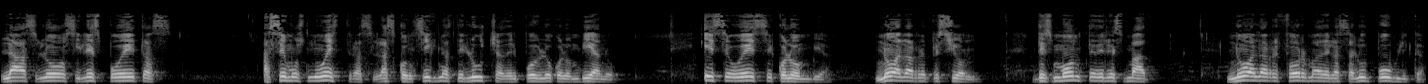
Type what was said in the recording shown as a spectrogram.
Las, los y les poetas hacemos nuestras las consignas de lucha del pueblo colombiano. SOS Colombia, no a la represión, desmonte del ESMAD, no a la reforma de la salud pública.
